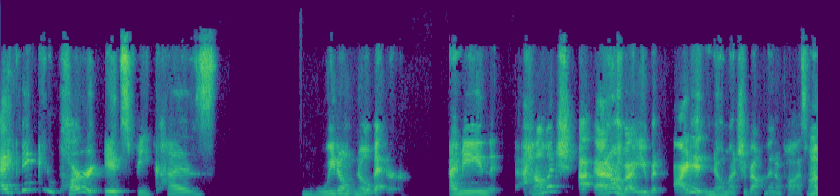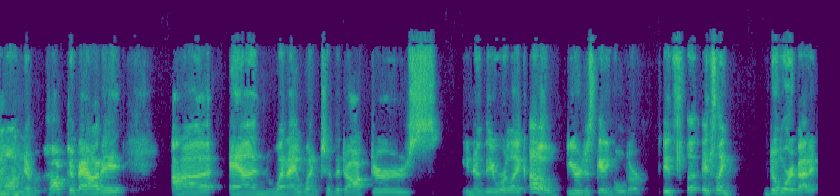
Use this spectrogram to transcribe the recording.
I think in part it's because we don't know better. I mean, how much, I don't know about you, but I didn't know much about menopause. My mm-hmm. mom never talked about it. Uh, and when I went to the doctors, you know, they were like, "Oh, you're just getting older. It's it's like don't worry about it.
